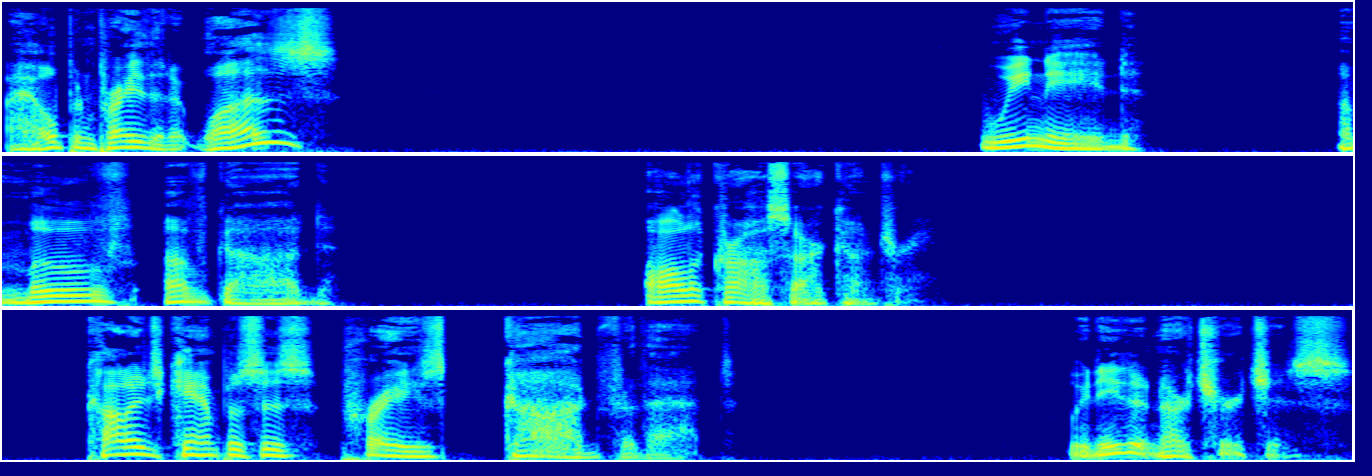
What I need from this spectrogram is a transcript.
I hope and pray that it was. We need a move of God all across our country. College campuses, praise God for that. We need it in our churches.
